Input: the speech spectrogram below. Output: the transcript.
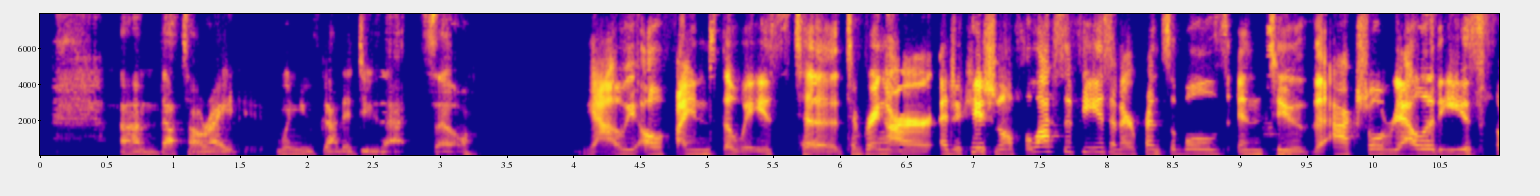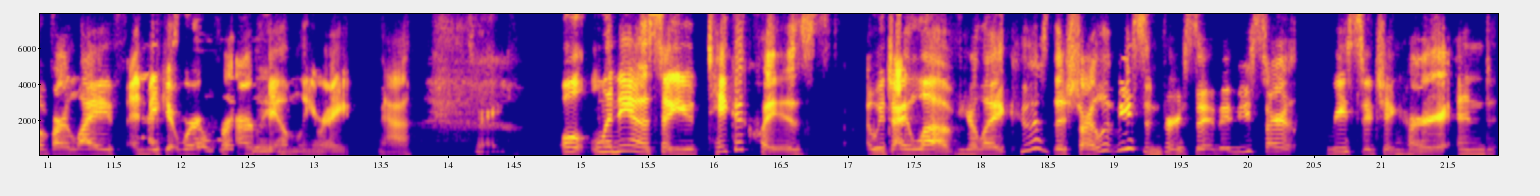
um, that's all right when you've got to do that. So yeah we all find the ways to to bring our educational philosophies and our principles into mm-hmm. the actual realities of our life and make it work for our family right? Yeah. Right. well lanaya so you take a quiz which i love. You're like who is this charlotte mason person? And you start researching her and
